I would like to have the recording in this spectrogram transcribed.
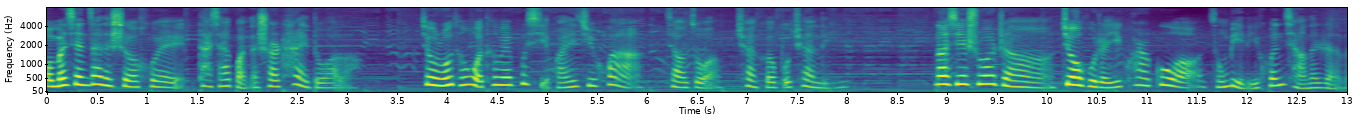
我们现在的社会，大家管的事儿太多了。就如同我特别不喜欢一句话，叫做“劝和不劝离”。那些说着救护着一块过，总比离婚强的人，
